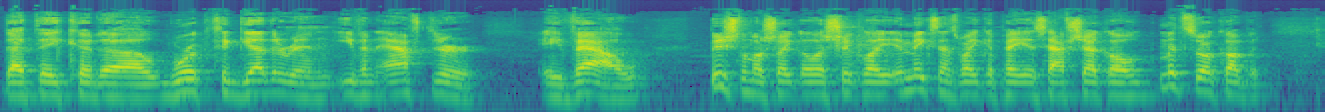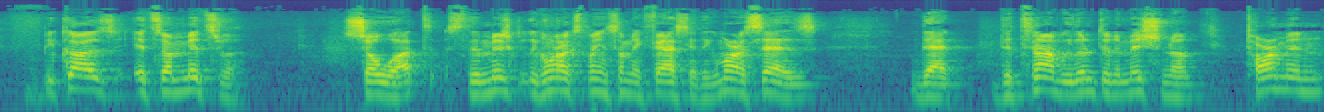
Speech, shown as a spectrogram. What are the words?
that they could uh, work together in even after a vow. It makes sense why you could pay his half shekel mitzvah covered because it's a mitzvah. So what? So the, the Gemara explains something fascinating. The Gemara says that the Tanam we learned in the Mishnah, Tarmin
